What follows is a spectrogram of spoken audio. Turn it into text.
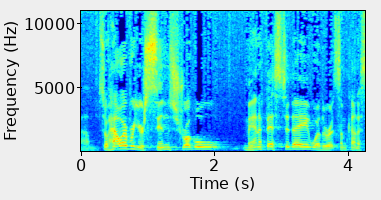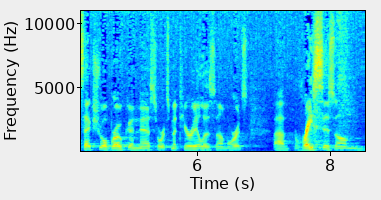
Um, so, however, your sin struggle manifests today, whether it's some kind of sexual brokenness, or it's materialism, or it's uh, racism,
